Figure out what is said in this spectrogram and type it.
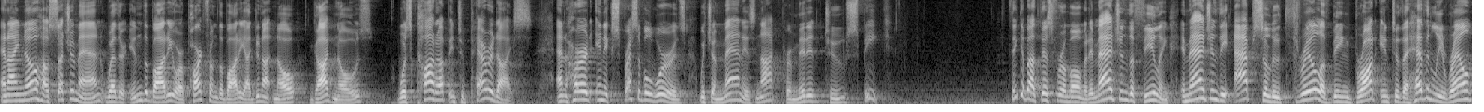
And I know how such a man, whether in the body or apart from the body, I do not know, God knows, was caught up into paradise and heard inexpressible words which a man is not permitted to speak. Think about this for a moment. Imagine the feeling, imagine the absolute thrill of being brought into the heavenly realm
